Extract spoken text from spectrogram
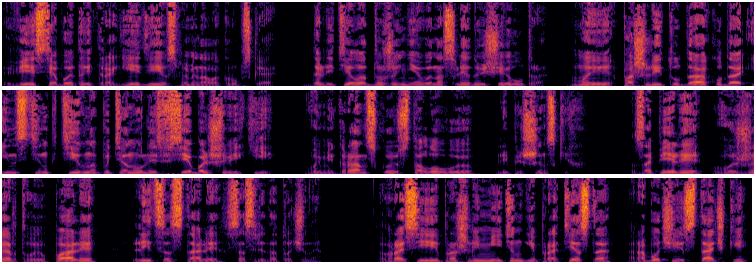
Весть об этой трагедии, вспоминала Крупская, долетела до Женевы на следующее утро. Мы пошли туда, куда инстинктивно потянулись все большевики, в эмигрантскую столовую Лепешинских. Запели «Вы жертвою пали», лица стали сосредоточены. В России прошли митинги протеста, рабочие стачки,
